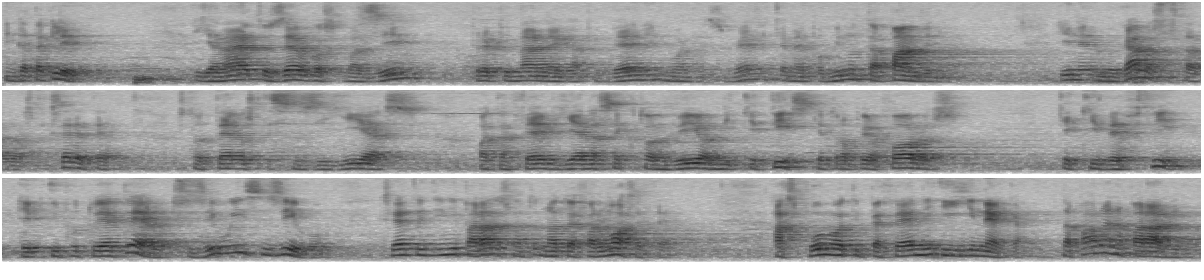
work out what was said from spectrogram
Είναι κατακλείδη. Για να είναι το ζεύγος μαζί, πρέπει να είναι αγαπημένοι, μονισμένοι και να υπομείνουν τα πάνδυνα. Είναι μεγάλος ο Σταυρός και ξέρετε, στο τέλος της συζυγίας, όταν φεύγει ένας εκ των δύο νικητής και τροπιοφόρος και κυδευτεί υπό του εταίρου, συζύγου ή συζύγου, Ξέρετε τι είναι η παράδοση να το, να το εφαρμόσετε. Ας πούμε ότι πεθαίνει η γυναίκα. Θα πάρω ένα παράδειγμα.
